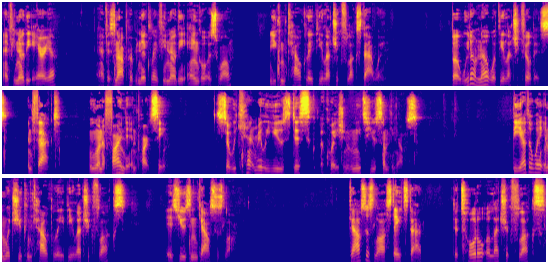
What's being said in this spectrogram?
and if you know the area, and if it's not perpendicular, if you know the angle as well, you can calculate the electric flux that way. But we don't know what the electric field is. In fact, we want to find it in part C. So we can't really use this equation. We need to use something else. The other way in which you can calculate the electric flux is using Gauss's law. Gauss's law states that the total electric flux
